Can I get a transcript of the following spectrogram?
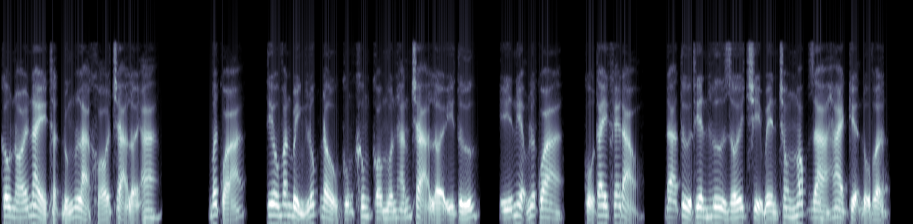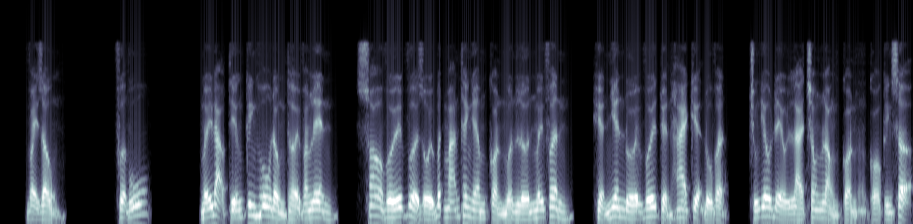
câu nói này thật đúng là khó trả lời a. Bất quá, tiêu văn bình lúc đầu cũng không có muốn hắn trả lời ý tứ, ý niệm lướt qua, cổ tay khai đảo, đã từ thiên hư giới chỉ bên trong móc ra hai kiện đồ vật. Vải rồng, phượng vũ. Mấy đạo tiếng kinh hô đồng thời vang lên, so với vừa rồi bất mãn thanh âm còn muốn lớn mấy phân, hiển nhiên đối với tuyển hai kiện đồ vật, chúng yêu đều là trong lòng còn có kính sợ.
